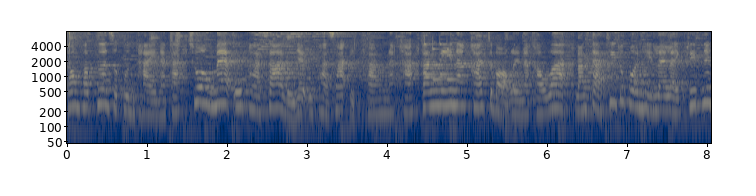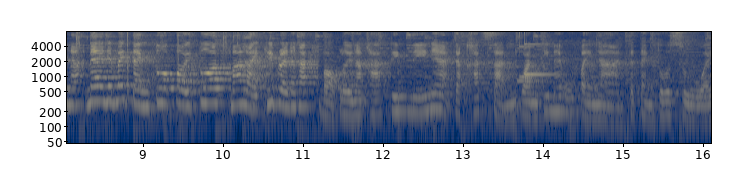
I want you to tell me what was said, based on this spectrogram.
ช่องพระเพื่อนสกุลไทยนะคะ ช่วงแม่อุพาซาหรือยายอุพาซาอีกครั้งนะคะ ครั้งนี้นะคะจะบอกเลยนะคะว่า หลังจากที่ทุกคนเห็นหลาย ๆ คลิปเนี่ยนะแม่เนี่ยไม่แต่งตัวปล่อยตัวมาหลายคลิปเลยนะคะ บอกเลยนะคะ คลิปนี้เนี่ยจะคัดสรรวันที่แม่อุไปงาน จะแต่งตัวสวย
